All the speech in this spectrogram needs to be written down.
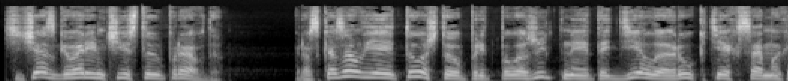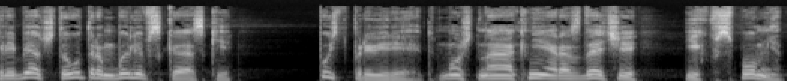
Сейчас говорим чистую правду. Рассказал я и то, что предположительно это дело рук тех самых ребят, что утром были в сказке. Пусть проверяют. Может, на окне раздачи их вспомнят.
